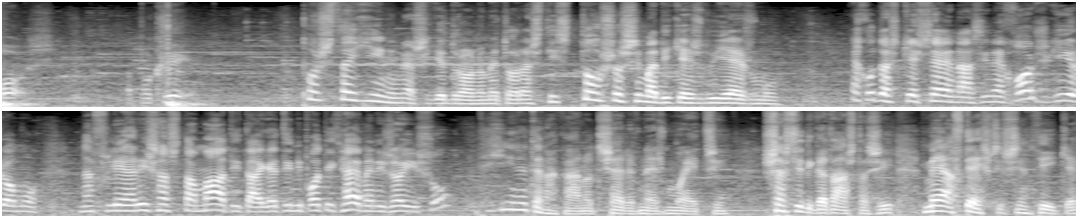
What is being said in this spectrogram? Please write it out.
Όχι. Αποκλείεται. Πώ θα γίνει να συγκεντρώνομαι τώρα στι τόσο σημαντικέ δουλειέ μου, έχοντα και σένα συνεχώ γύρω μου να φλιαρεί ασταμάτητα για την υποτιθέμενη ζωή σου. Δεν γίνεται να κάνω τι έρευνέ μου έτσι, σε αυτή την κατάσταση, με αυτέ τι συνθήκε.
